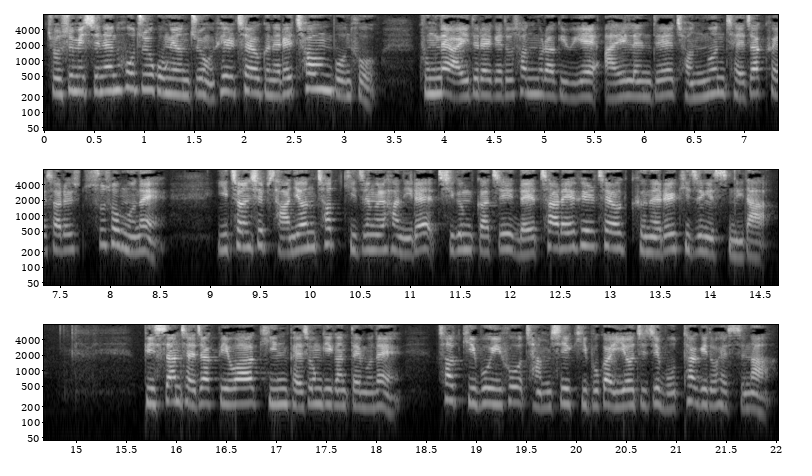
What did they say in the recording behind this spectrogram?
조수미 씨는 호주 공연 중 휠체어 그네를 처음 본 후 국내 아이들에게도 선물하기 위해 아일랜드의 전문 제작 회사를 수소문해 2014년 첫 기증을 한 이래 지금까지 4차례 휠체어 그네를 기증했습니다. 비싼 제작비와 긴 배송 기간 때문에 첫 기부 이후 잠시 기부가 이어지지 못하기도 했으나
